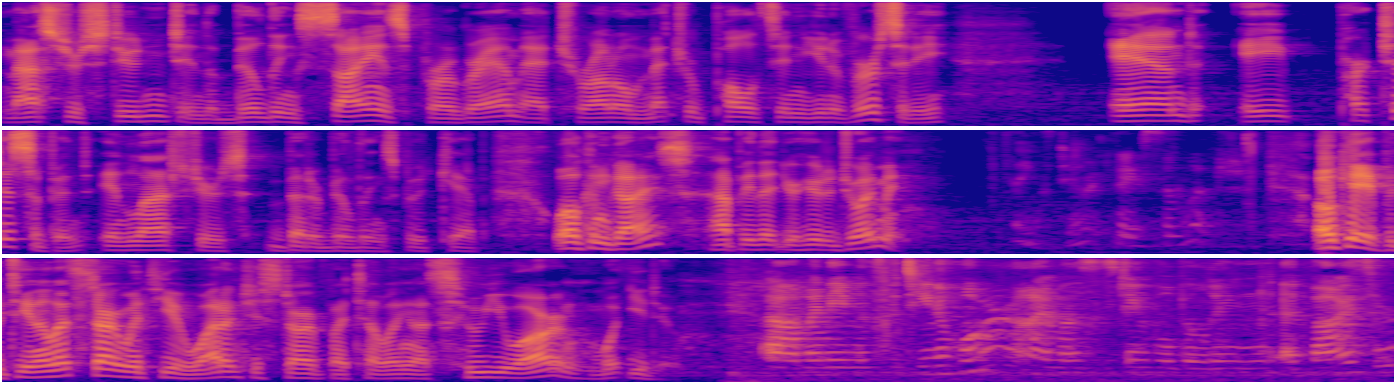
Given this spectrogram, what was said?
master's student in the building science program at Toronto Metropolitan University and a participant in last year's Better Buildings Bootcamp. Welcome, guys. Happy that you're here to join me. Thanks, Jeff. Thanks so much. Okay, Bettina, let's start with you. Why don't you start by telling us who you are and what you do? Uh, my name is Bettina Hoar. I'm a sustainable building advisor.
